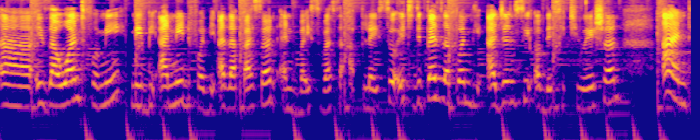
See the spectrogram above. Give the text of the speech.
uh, is a want for me may be a need for the other person and vice versa applies. So it depends upon the urgency of the situation and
